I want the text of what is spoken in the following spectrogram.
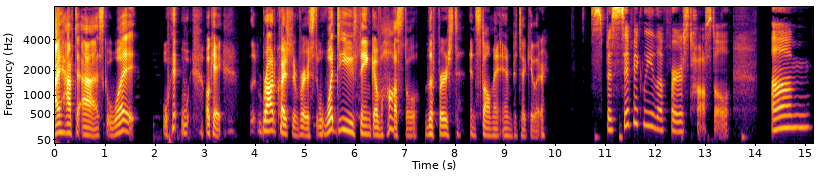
I have to ask what, what, what okay, broad question first. What do you think of Hostel, the first installment in particular? Specifically the first Hostel. Um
